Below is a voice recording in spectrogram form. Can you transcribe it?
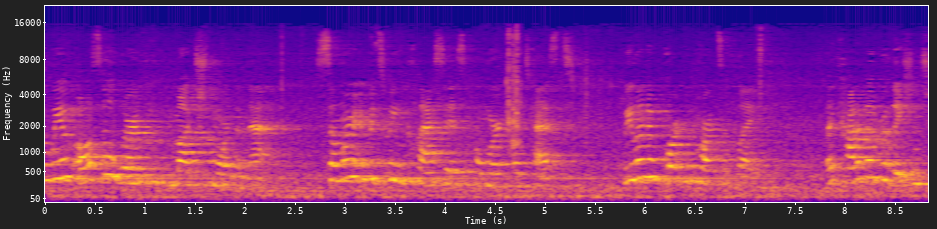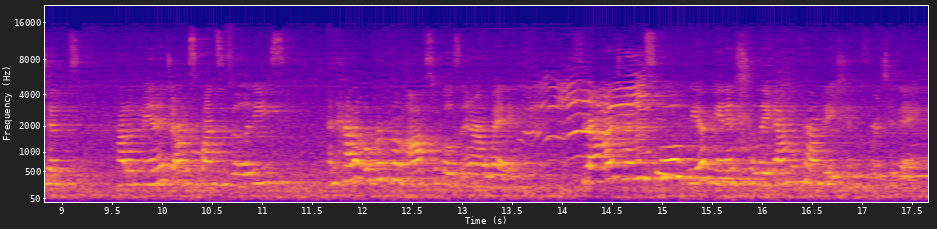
But we have also learned much more than that. Somewhere in between classes, homework, and tests, we learn important parts of life, like how to build relationships, how to manage our responsibilities, and how to overcome obstacles in our way. Throughout our time in school, we have managed to lay down the foundation for today.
